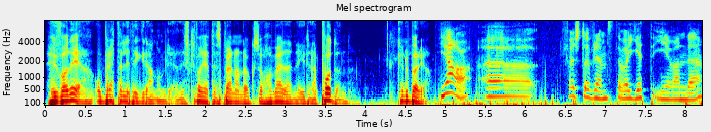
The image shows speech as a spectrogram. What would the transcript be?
Hur var det? Och berätta lite grann om det. Det skulle vara jättespännande också att ha med den i den här podden. Kan du börja? Ja, eh, först och främst det var jättegivande.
